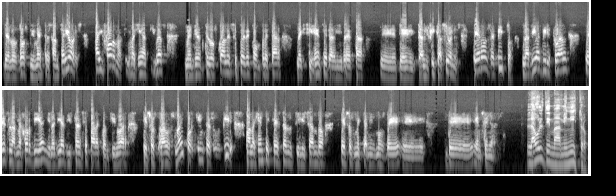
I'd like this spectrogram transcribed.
de los dos bimestres anteriores. Hay formas imaginativas mediante los cuales se puede completar la exigencia de la libreta eh, de calificaciones. Pero, repito, la vía virtual es la mejor vía y la vía a distancia para continuar esos trabajos. No hay por qué interrumpir a la gente que está utilizando esos mecanismos de, eh, de enseñanza. La última, ministro.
